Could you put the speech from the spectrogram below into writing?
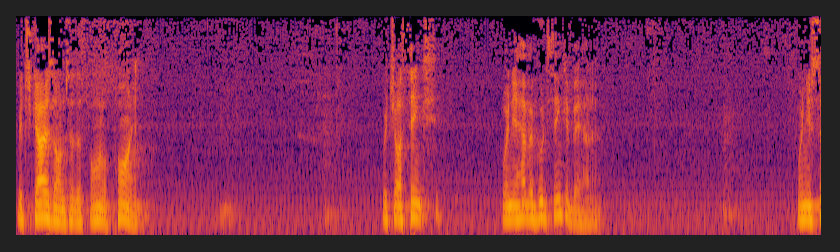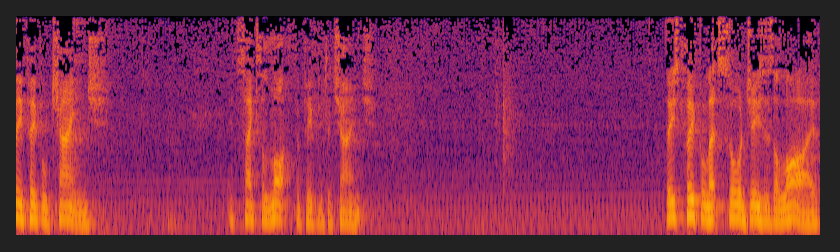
Which goes on to the final point, which I think when you have a good think about it, when you see people change, it takes a lot for people to change. These people that saw Jesus alive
